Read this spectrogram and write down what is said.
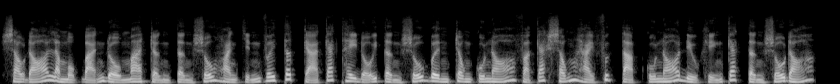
sau đó là một bản đồ ma trận tần số hoàn chỉnh với tất cả các thay đổi tần số bên trong của nó và các sóng hài phức tạp của nó điều khiển các tần số đó.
